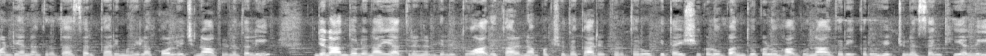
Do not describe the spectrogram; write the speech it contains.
ಮಂಡ್ಯ ನಗರದ ಸರ್ಕಾರಿ ಮಹಿಳಾ ಕಾಲೇಜಿನ ಆವರಣದಲ್ಲಿ ಜನಾಂದೋಲನ ಯಾತ್ರೆ ನಡೆಯಲಿದ್ದು, ಆದ ಕಾರಣ ಪಕ್ಷದ ಕಾರ್ಯಕರ್ತರು, ಹಿತೈಷಿಗಳು, ಬಂಧುಗಳು ಹಾಗೂ ನಾಗರಿಕರು ಹೆಚ್ಚಿನ ಸಂಖ್ಯೆಯಲ್ಲಿ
